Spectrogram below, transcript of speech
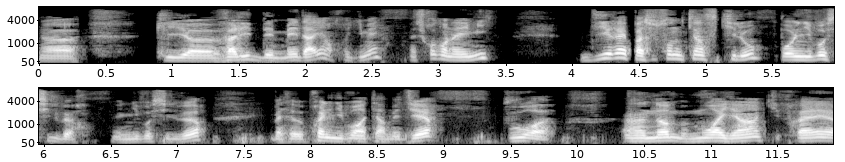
euh, qui euh, valide des médailles entre guillemets. je crois qu'on avait mis 10 reps à 75 kg pour le niveau silver. Et le niveau silver, bah, c'est à peu près le niveau intermédiaire pour euh, un homme moyen qui ferait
